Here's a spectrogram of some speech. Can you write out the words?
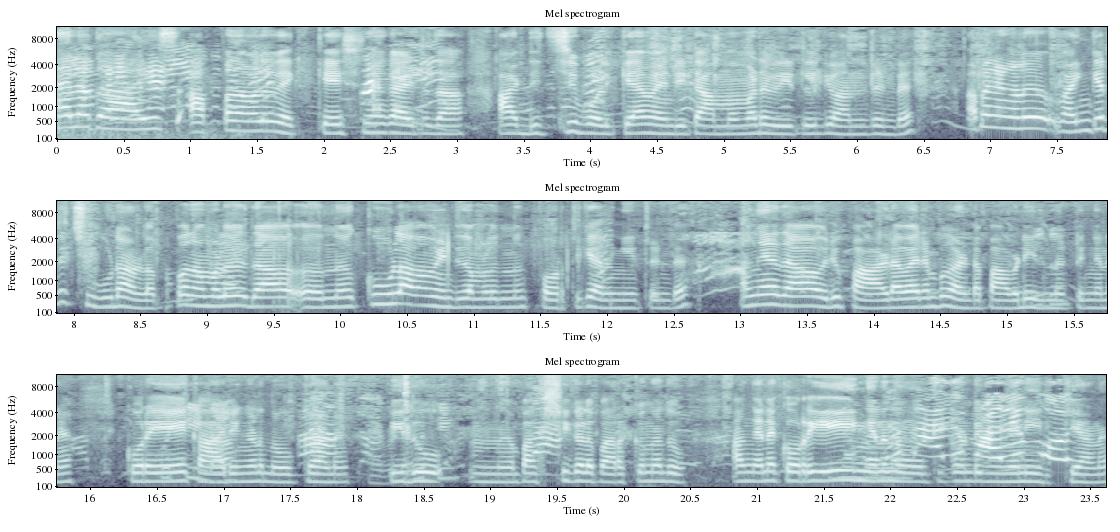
ഹലോ ഗായ്സ് അപ്പം നമ്മൾ വെക്കേഷനൊക്കെ ആയിട്ട് ഇതാ അടിച്ച് പൊളിക്കാൻ വേണ്ടിയിട്ട് അമ്മമ്മയുടെ വീട്ടിലേക്ക് വന്നിട്ടുണ്ട്. അപ്പം ഞങ്ങൾ ഭയങ്കര ചൂടാണല്ലോ. അപ്പോൾ നമ്മൾ ഇതാ ഒന്ന് കൂളാവാൻ വേണ്ടി നമ്മളൊന്ന് പുറത്തേക്ക് ഇറങ്ങിയിട്ടുണ്ട്. അങ്ങനെ ഇതാ ഒരു പാടവരമ്പ് കണ്ടപ്പോൾ അവിടെ ഇരുന്നിട്ട് ഇങ്ങനെ കുറേ കാര്യങ്ങൾ നോക്കുകയാണ് ഇതു പക്ഷികൾ പറക്കുന്നതും അങ്ങനെ കുറേ ഇങ്ങനെ നോക്കിക്കൊണ്ട് ഇങ്ങനെ ഇരിക്കുകയാണ്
